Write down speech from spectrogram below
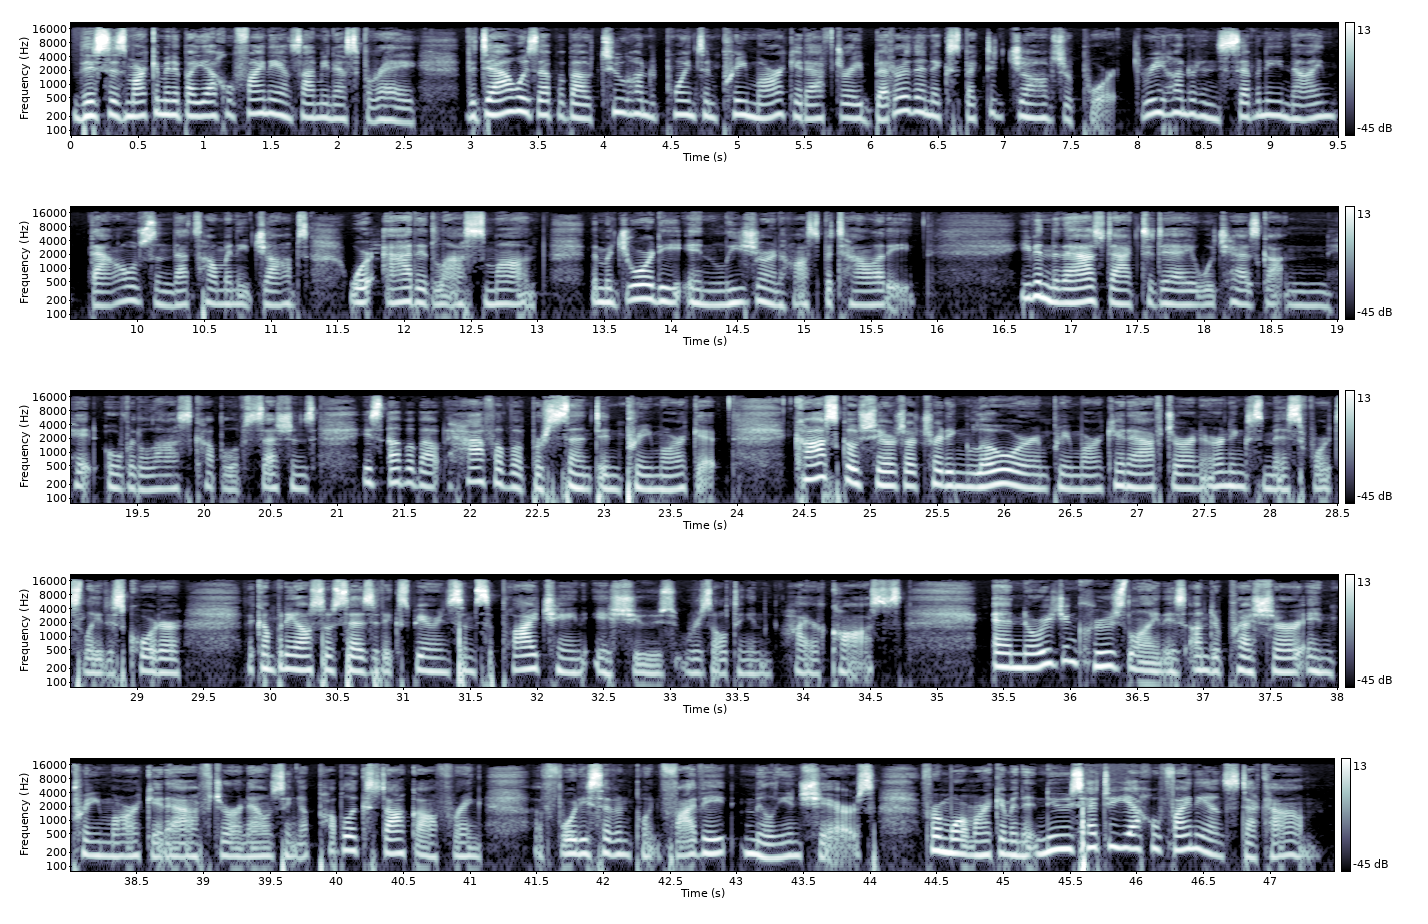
This is Market Minute by Yahoo Finance. I'm Ines Ferre. The Dow is up about 200 points in pre-market after a better than expected jobs report. 379,000. That's how many jobs were added last month. The majority in leisure and hospitality. Even the NASDAQ today, which has gotten hit over the last couple of sessions, is up about half of a percent in pre market. Costco shares are trading lower in pre market after an earnings miss for its latest quarter. The company also says it experienced some supply chain issues resulting in higher costs. And Norwegian Cruise Line is under pressure in pre market after announcing a public stock offering of 47.58 million shares. For more market minute news, head to Yahoo Finance finance.com.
